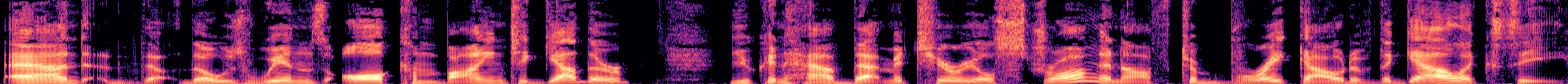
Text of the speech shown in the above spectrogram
and th those winds all combine together, you can have that material strong enough to break out of the galaxy.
